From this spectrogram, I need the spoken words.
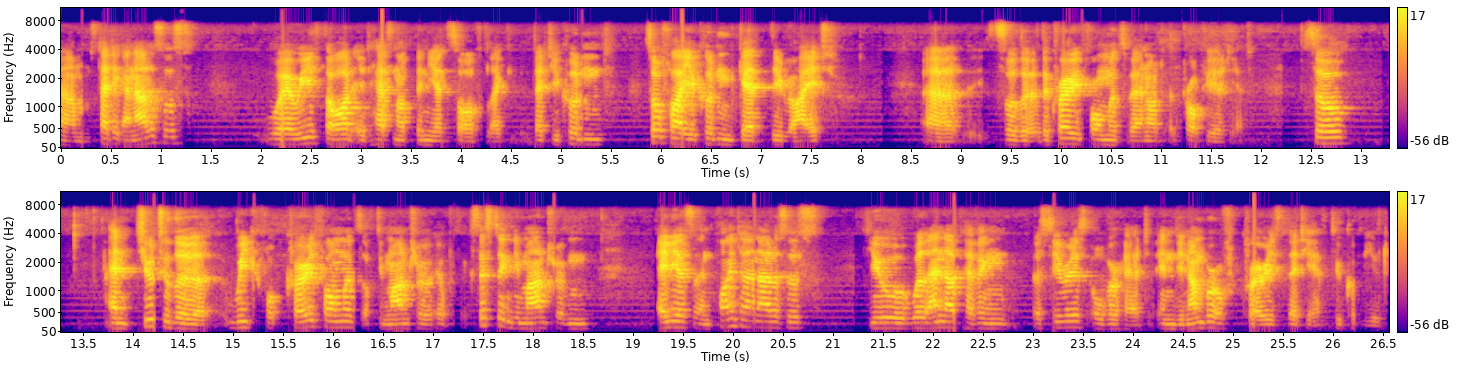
um, static analysis where we thought it has not been yet solved, like that you couldn't, so far you couldn't get the right, uh, so the, the query formats were not appropriate yet. So, and due to the weak query formats of demand of existing demand-driven alias and pointer analysis, you will end up having a serious overhead in the number of queries that you have to compute.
